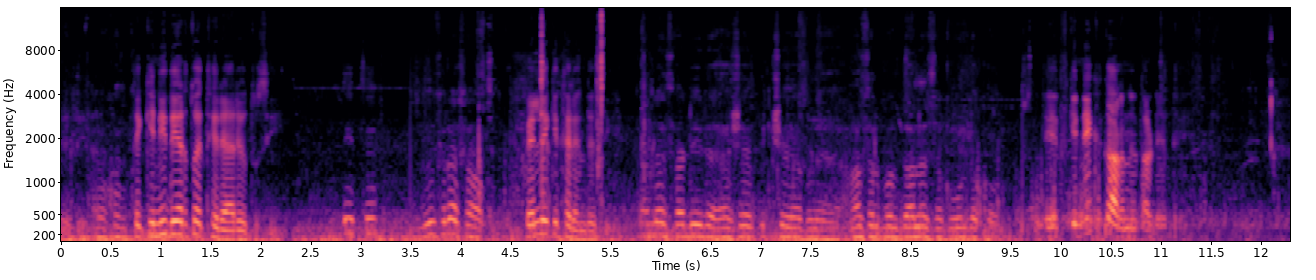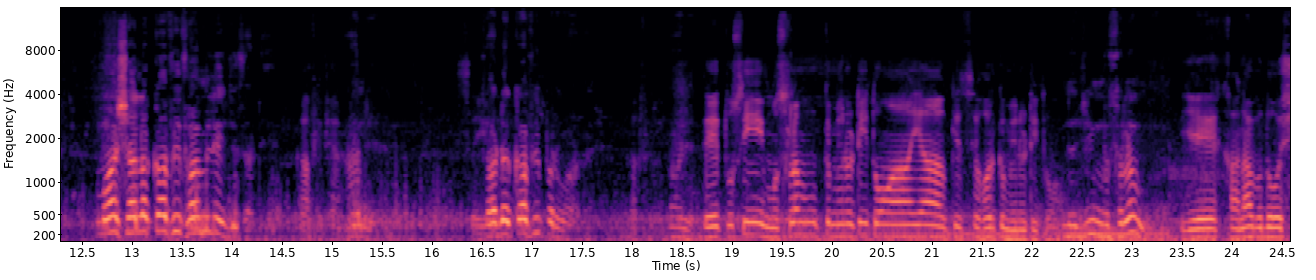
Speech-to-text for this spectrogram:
ਲੈ ਕੇ ਦੇ- ਦੇ ਦੇ। ਉਹ ਖੁਦ- ਤੇ ਕਿੰਨੀ ਦੇਰ ਤੋਂ ਇੱਥੇ ਰਹਿ ਰਹੇ ਹੋ ਤੁਸੀਂ ਇੱਥੇ ਦੂਸਰਾ ਸਾਲ ਪਹਿਲੇ ਕਿੱਥੇ ਰਹਿੰਦੇ ਸੀ ਪਹਿਲੇ ਸਾਡੀ ਰਹਿਸ਼ ਹੈ ਪਿੱਛੇ ਆਪਣੇ ਹਾਸਲਪੁਰ ਦਾਨਾ ਸਕੂਲ ਦੇ ਕੋਲ ਤੇ ਕਿੰਨੇ ਕੁ ਘਰ ਨੇ ਤੁਹਾਡੇ ਇੱਥੇ ਮਾਸ਼ਾਅੱਲਾ ਕਾਫੀ ਫੈਮਿਲੀ ਹੈ ਜੀ ਸਾਡੀ ਕਾਫੀ ਫੈਮਿਲੀ ਹਾਂਜੀ ਸਹੀ ਸਾਡਾ ਕਾਫੀ ਪਰਿਵਾਰ ਹੈ ਕਾਫੀ। ਹਾਂਜੀ ਤੇ ਤੁਸੀਂ ਮੁਸਲਮ ਕਮਿਊਨਿਟੀ ਤੋਂ ਆ ਜਾਂ ਕਿਸੇ ਹੋਰ कम्युनिटी तो ने जी मुसलम ये खाना बदोश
